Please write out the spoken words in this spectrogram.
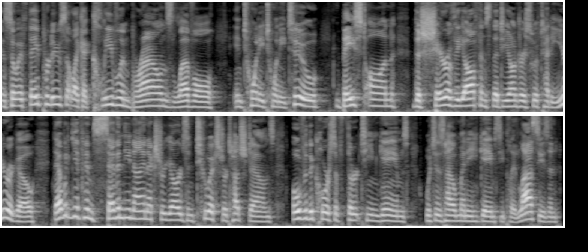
And so if they produce at like a Cleveland Browns level in 2022, based on the share of the offense that DeAndre Swift had a year ago, that would give him 79 extra yards and two extra touchdowns over the course of 13 games, which is how many games he played last season.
